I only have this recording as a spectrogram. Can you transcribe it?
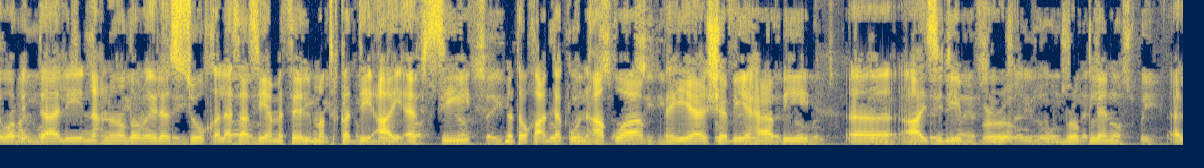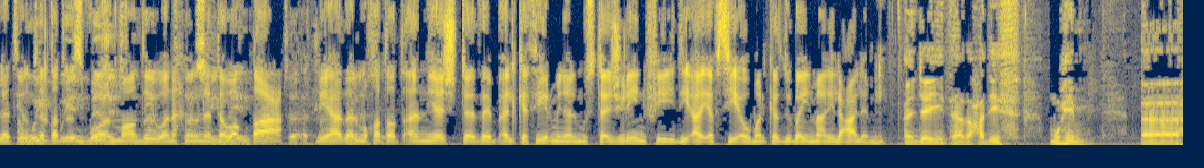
وبالتالي نحن ننظر إلى السوق الأساسية مثل منطقة DIFC نتوقع أن تكون أقوى. هي شبيهة ب ACD بروكلين التي أطلقت الأسبوع الماضي ونحن نتوقع لهذا المخطط أن يجتذب الكثير من المستأجرين في DIFC أو مركز دبي المالي العالمي. جيد. هذا حديث مهم. آه،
